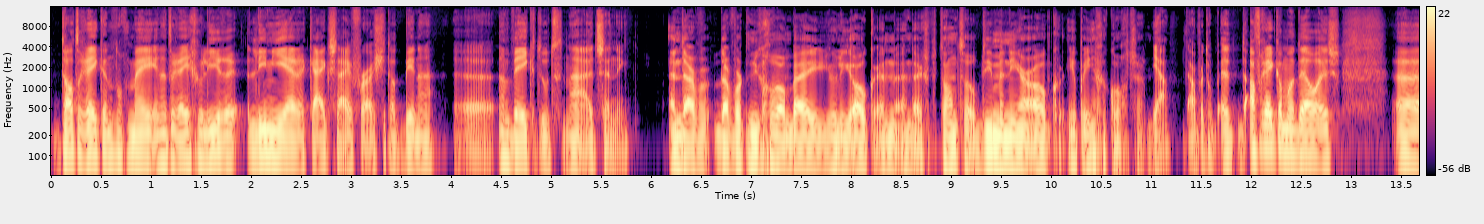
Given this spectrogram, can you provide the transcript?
Dat rekent nog mee in het reguliere lineaire kijkcijfer als je dat binnen een week doet na uitzending. En daar, daar wordt nu gewoon bij jullie ook en, en de exploitanten op die manier ook op ingekocht. Zeg. Ja, daar wordt op. Het afrekenmodel is eh,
